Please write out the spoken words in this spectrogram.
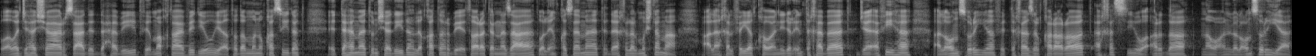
ووجه الشاعر سعد الدحبيب في مقطع فيديو يتضمن قصيدة اتهامات شديدة لقطر بإثارة النزعات والانقسامات داخل المجتمع على خلفية قوانين الانتخابات جاء فيها العنصرية في اتخاذ القرارات أخس وأرضى نوع للعنصرية.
